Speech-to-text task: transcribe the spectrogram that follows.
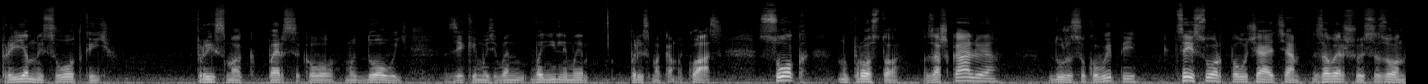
приємний, солодкий присмак персиково-медовий з якимось ван- ванільними присмаками. Клас. Сок ну, просто зашкалює, дуже соковитий. Цей сорт, виходить, завершує сезон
